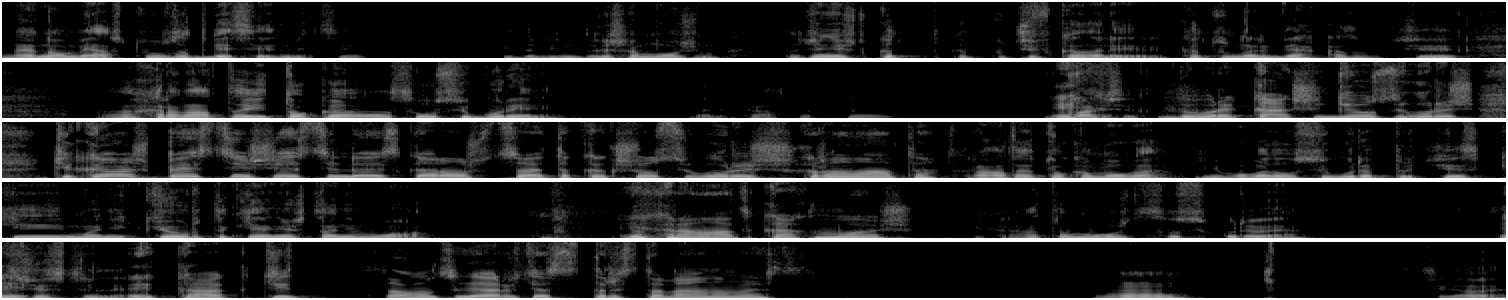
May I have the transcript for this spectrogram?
на едно място за две седмици и да видим дали ще можем. Значи нещо като, като почивка, нали, като нали, бях казал, че а, храната и тока са осигурени. Нали, в крайна сметка. Е, Обаче- добре, как ще ги осигуриш? Ти казваш 500-600 да изкараш от сайта, как ще осигуриш храната? Храната и тока мога. Не мога да осигуря прически, маникюр, такива неща не мога. Е, храната как можеш? И храната може да се осигури, бе. Е, 6 лева. Е, как? Ти само цигарите са 300 лева на месец. М. Стига, бе.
